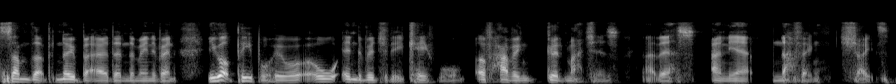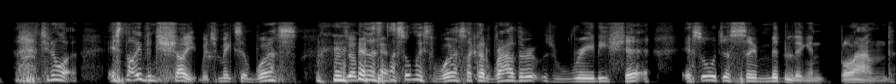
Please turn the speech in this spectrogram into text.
summed up no better than the main event. You got people who are all individually capable of having good matches at this, and yet nothing shite. Do you know what? It's not even shite, which makes it worse. Do you know what I mean? That's, that's almost worse. Like I'd rather it was really shit. It's all just so middling and bland,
